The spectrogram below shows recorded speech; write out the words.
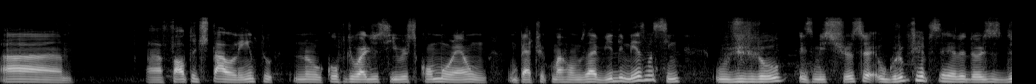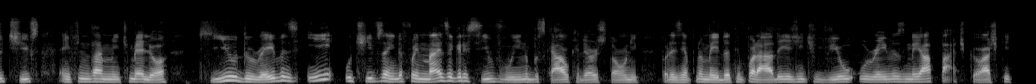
a a falta de talento no corpo de wide receivers, como é um, um Patrick Mahomes da vida, e mesmo assim, o Juju Smith-Schuster, o grupo de recebedores do Chiefs é infinitamente melhor, que o do Ravens e o Chiefs ainda foi mais agressivo indo buscar o Kadar Stone, por exemplo, no meio da temporada e a gente viu o Ravens meio apático. Eu acho que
